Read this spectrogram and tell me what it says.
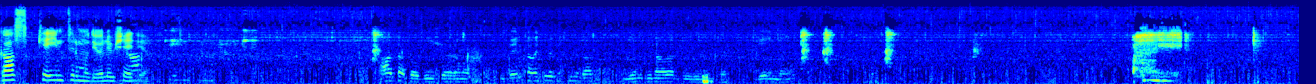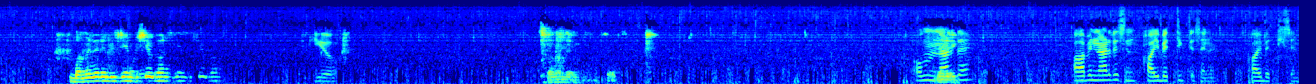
gaz counter mı diyor öyle bir şey diyor. Aa tak o bir işe yaramaz. Beni takip edin şimdi ben yeni binalar kuruyorum size. Gelin bana. Bana verebileceğin bir şey var. Yok. Sana da Oğlum nerede? Abi neredesin? Kaybettik de seni. Kaybettik seni.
